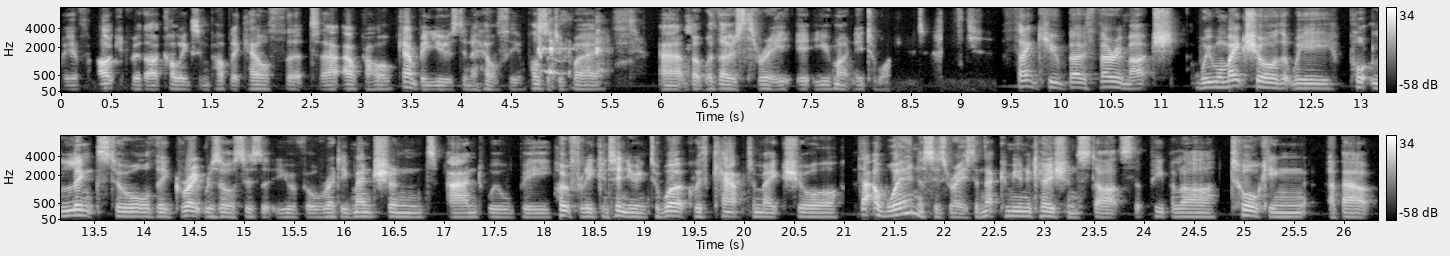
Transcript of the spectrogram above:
we have argued with our colleagues in public health that uh, alcohol can be used in a healthy and positive way. Uh, but with those three, it, you might need to watch it. Thank you both very much. We will make sure that we put links to all the great resources that you've already mentioned, and we'll be hopefully continuing to work with CAP to make sure that awareness is raised and that communication starts, that people are talking about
